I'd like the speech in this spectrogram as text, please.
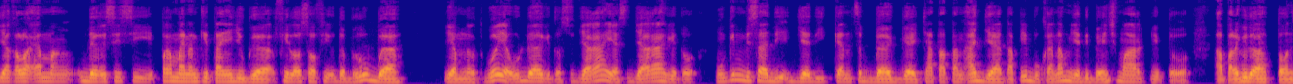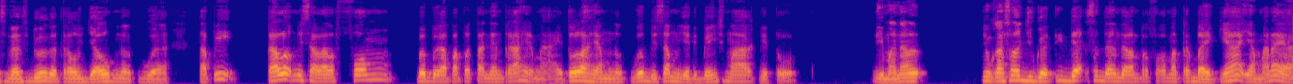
Ya kalau emang dari sisi permainan kitanya juga filosofi udah berubah, ya menurut gue ya udah gitu. Sejarah ya sejarah gitu. Mungkin bisa dijadikan sebagai catatan aja, tapi bukanlah menjadi benchmark gitu. Apalagi udah tahun 99 udah terlalu jauh menurut gue. Tapi kalau misalnya form beberapa pertandingan terakhir, nah itulah yang menurut gue bisa menjadi benchmark gitu. Di mana Newcastle juga tidak sedang dalam performa terbaiknya, yang mana ya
